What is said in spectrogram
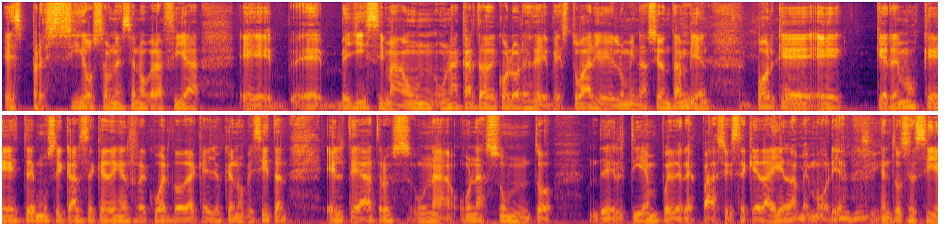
es preciosa, una escenografía bellísima, una carta de colores de vestuario y iluminación también porque eh, queremos que este musical se quede en el recuerdo de aquellos que nos visitan. El teatro es una, un asunto del tiempo y del espacio y se queda ahí en la memoria. Entonces, si,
